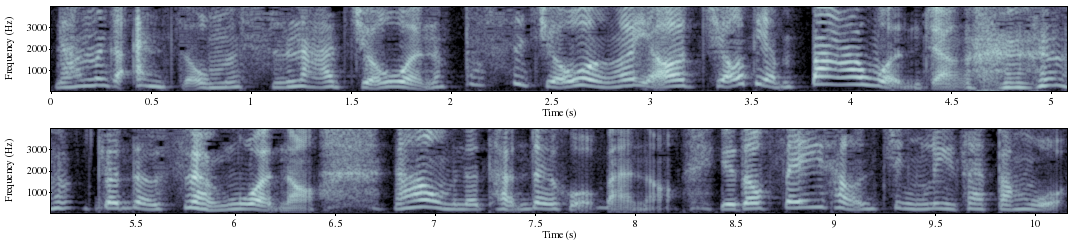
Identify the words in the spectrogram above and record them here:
然后那个案子我们十拿九稳，那不是九稳而已，要九点八稳，这样 真的是很稳哦。然后我们的团队伙伴哦，也都非常尽力在帮我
